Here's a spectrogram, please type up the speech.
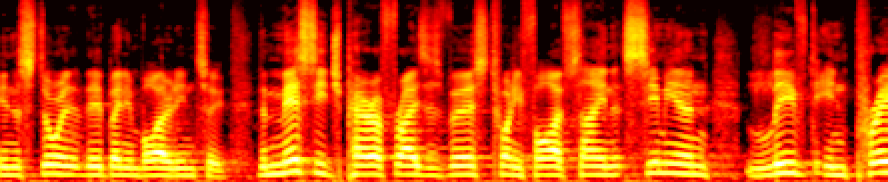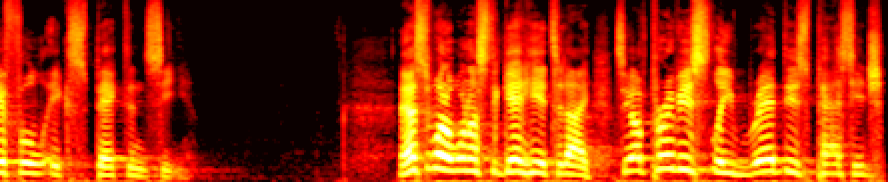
in the story that they've been invited into. The message paraphrases verse 25, saying that Simeon lived in prayerful expectancy. Now, that's what I want us to get here today. See, I've previously read this passage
